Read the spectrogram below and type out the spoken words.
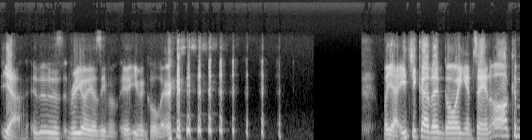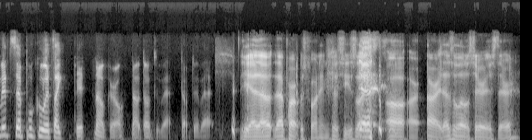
yeah, it was, Ryuya is even even cooler. but yeah, Ichika then going and saying, "Oh, I'll commit seppuku." It's like, no, girl, no, don't do that, don't do that. yeah, that, that part was funny because he's Yeah. like, oh, all right, all right, that's a little serious there.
